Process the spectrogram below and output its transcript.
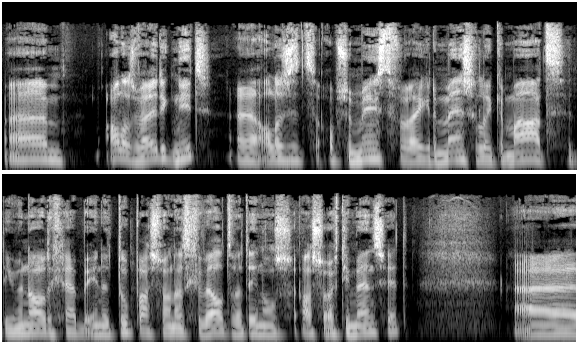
Ehm, alles weet ik niet. Uh, al is het op zijn minst vanwege de menselijke maat die we nodig hebben in het toepassen van het geweld wat in ons assortiment zit. Uh,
